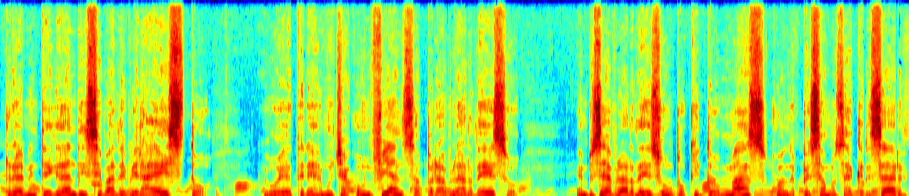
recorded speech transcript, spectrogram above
realmente grande y se va a deber a esto. Y voy a tener mucha confianza para hablar de eso. Empecé a hablar de eso un poquito más cuando empezamos a crecer.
